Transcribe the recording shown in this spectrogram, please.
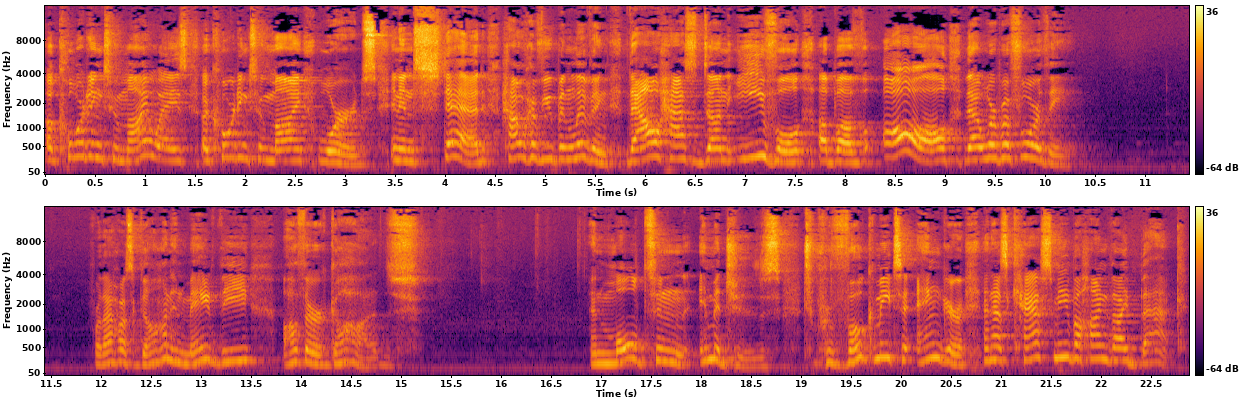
according to my ways, according to my words. And instead, how have you been living? Thou hast done evil above all that were before thee. For thou hast gone and made thee other gods and molten images to provoke me to anger, and hast cast me behind thy back.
